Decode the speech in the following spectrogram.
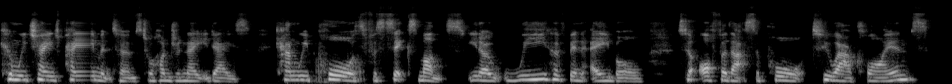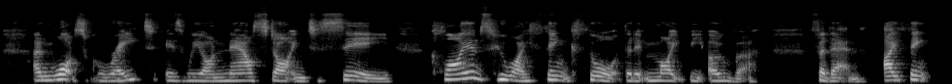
can we change payment terms to 180 days can we pause for six months? You know we have been able to offer that support to our clients. And what's great is we are now starting to see clients who i think thought that it might be over for them. I think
